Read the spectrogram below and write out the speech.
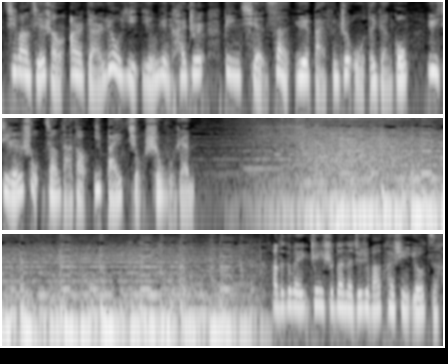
期望节省二点六亿营运开支，并遣散约百分之五的员工，预计人数将达到一百九十五人。好的，各位，这一时段的九九八快讯由子涵。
